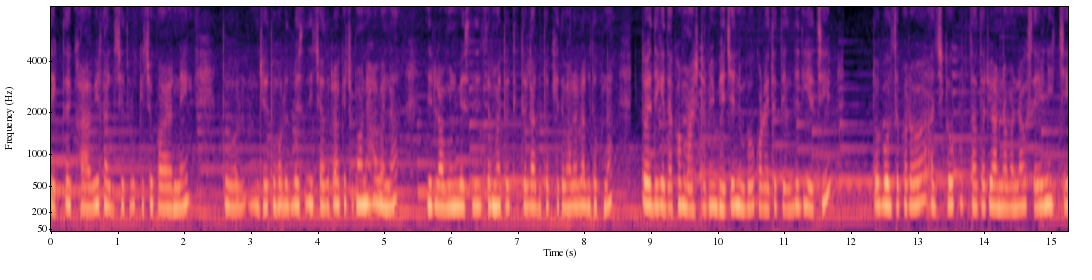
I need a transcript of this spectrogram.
দেখতে খারাপই লাগছে তো কিছু করার নেই। তো যেহেতু হলুদ বেশি দিচ্ছি, অতটা কিছু মনে হবে না। যদি লবণ বেশি দিতে হয়তো দিতে লাগতো, খেতে ভালো লাগতো না। তো এদিকে দেখো মাছটা আমি ভেজে নেব, কড়াইতে তেল দিয়ে দিয়েছি। তো বলতে পারো আজকেও খুব তাড়াতাড়ি রান্নাবান্না সেরে নিচ্ছি।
